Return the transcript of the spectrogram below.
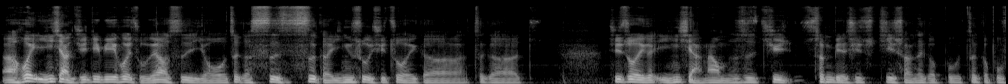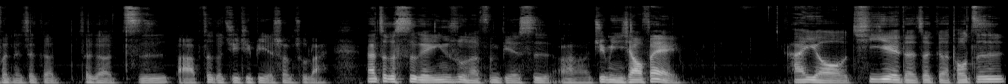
呃，会影响 GDP，会主要是由这个四四个因素去做一个这个去做一个影响。那我们是去分别去计算这个部这个部分的这个这个值，把这个 GDP 也算出来。那这个四个因素呢，分别是啊居民消费，还有企业的这个投资，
